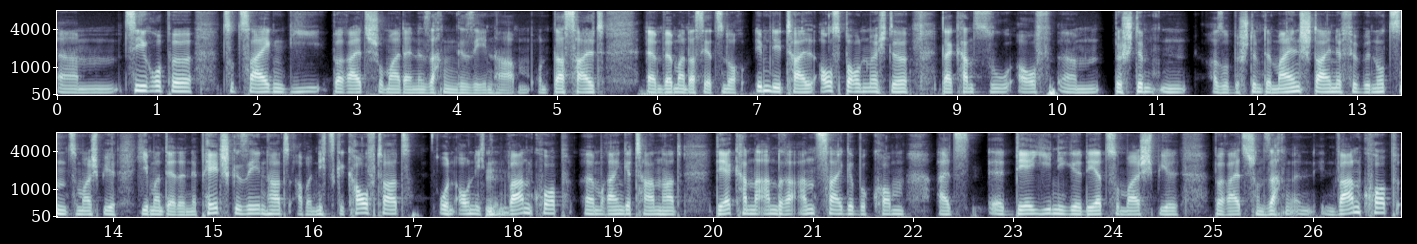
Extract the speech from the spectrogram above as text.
ähm, Zielgruppe zu zeigen, die bereits schon mal deine Sachen gesehen haben. Und das halt, ähm, wenn man das jetzt noch im Detail ausbauen möchte, da kannst du auf ähm, bestimmten also bestimmte Meilensteine für benutzen. Zum Beispiel jemand, der deine Page gesehen hat, aber nichts gekauft hat und auch nichts mhm. in den Warenkorb ähm, reingetan hat, der kann eine andere Anzeige bekommen als äh, derjenige, der zum Beispiel bereits schon Sachen in, in den Warenkorb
